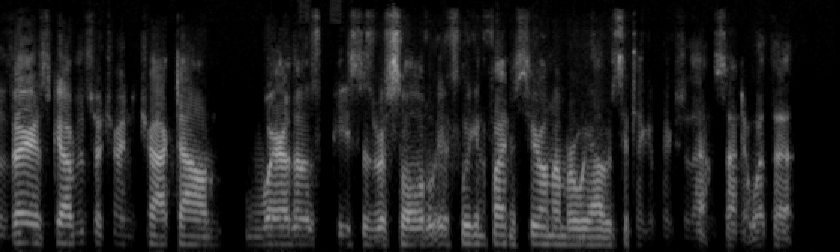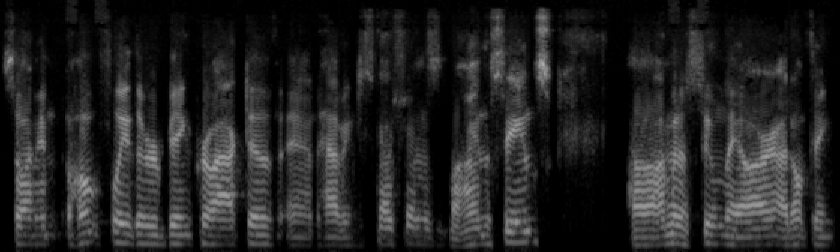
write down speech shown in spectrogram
the various governments are trying to track down where those pieces were sold. If we can find a serial number, we obviously take a picture of that and send it with it. So I mean, hopefully they're being proactive and having discussions behind the scenes. Uh, I'm going to assume they are. I don't think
